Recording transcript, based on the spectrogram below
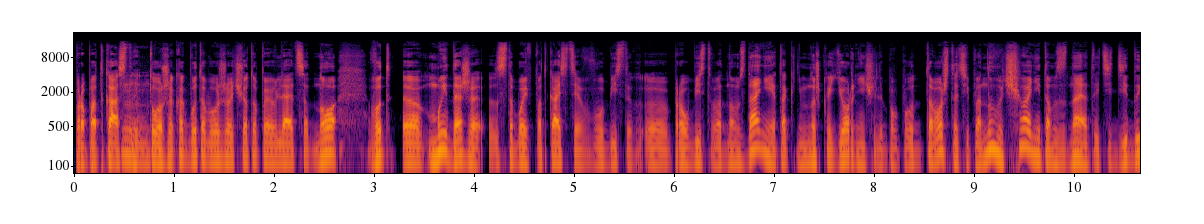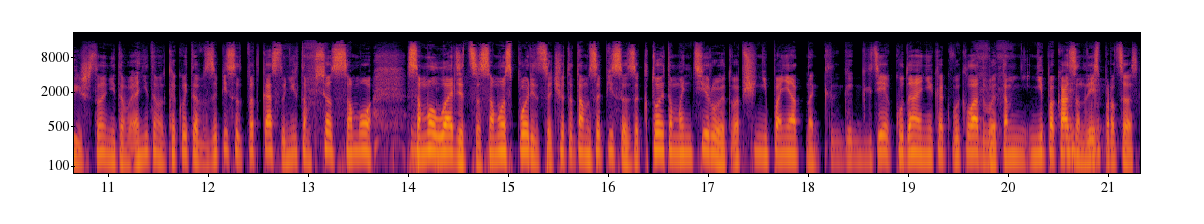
про подкасты mm-hmm. тоже как будто бы уже что-то появляется. Но вот э, мы даже с тобой в подкасте в убийствах, э, про убийство в одном здании так немножко ерничали по поводу того, что типа, ну, что они там знают, эти деды, что они там, они там какой-то записывают подкаст, у них там все само, само ладится, само спорится, что-то там записывается, кто это монтирует, вообще непонятно, где, куда они как выкладывают, там не показан весь процесс.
